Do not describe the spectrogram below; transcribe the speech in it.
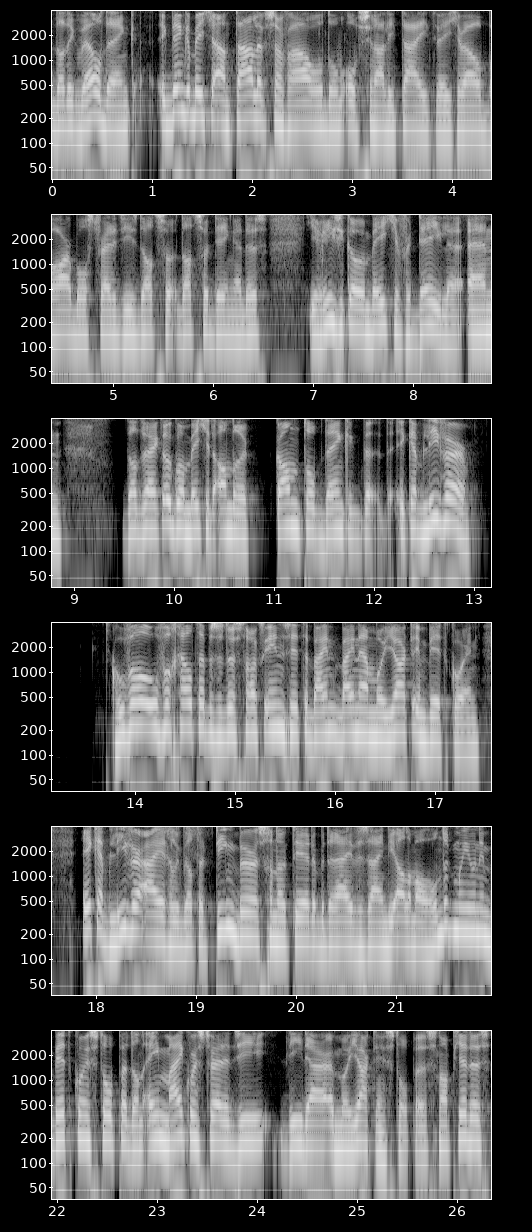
dat ik wel denk, ik denk een beetje aan Taleb verhaal rondom optionaliteit, weet je wel, barbell strategies, dat dat soort dingen. Dus je risico een beetje verdelen. En dat werkt ook wel een beetje de andere kant op, denk ik. Ik heb liever. Hoeveel, hoeveel geld hebben ze er straks in zitten? Bijna, bijna een miljard in bitcoin. Ik heb liever eigenlijk dat er tien beursgenoteerde bedrijven zijn die allemaal 100 miljoen in bitcoin stoppen, dan één MicroStrategy die daar een miljard in stoppen. Snap je? Dus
